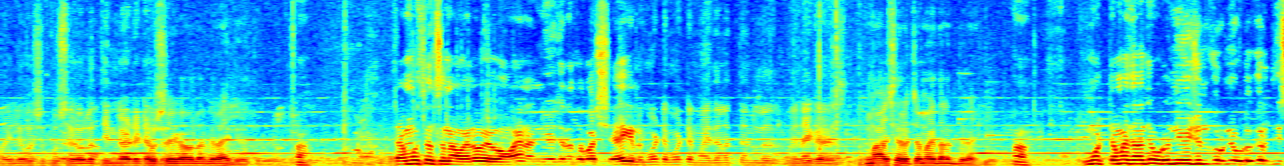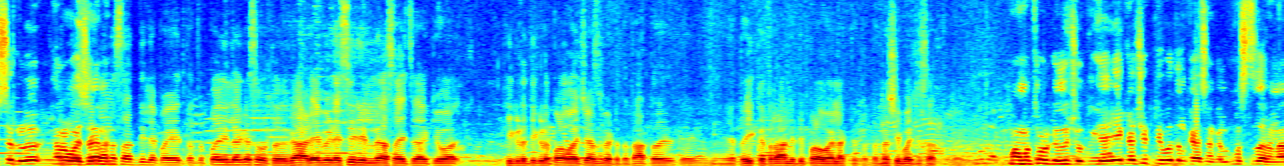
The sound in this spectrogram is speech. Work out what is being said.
पहिल्या वर्षी पुसेगावला तीन गाड्या ठेवल्या. शेगावला बी राहिली होती त्यामुळे त्यांचं नाव आहे ना वैभव आहे ना नियोजनाचा पाचशे आहे की नाही? मोठ्या मोठ्या मैदानात त्यांना हे नाही करायचं. माळशिराच्या मैदानात बी राहिली. हां. मोठ्या मैदानात एवढं नियोजन करून एवढं गर्दी सगळं ठरवायचं आहे ना? नशिबानं साथ दिल्या पाहिजेत. आता पहिलं कसं होतं गाड्या बिड्या सिरियल असायच्या किंवा इकडे तिकडे पळवायचे आज भेटतात. आता काय नाही. आता एकत्र आले ते पळवायला लागतात. आता नशिबाची साथ पाहिजे. मामा थोडक्यात विचारतो या एका चिठ्ठीबद्दल काय सांगाल? मस्त झाला ना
